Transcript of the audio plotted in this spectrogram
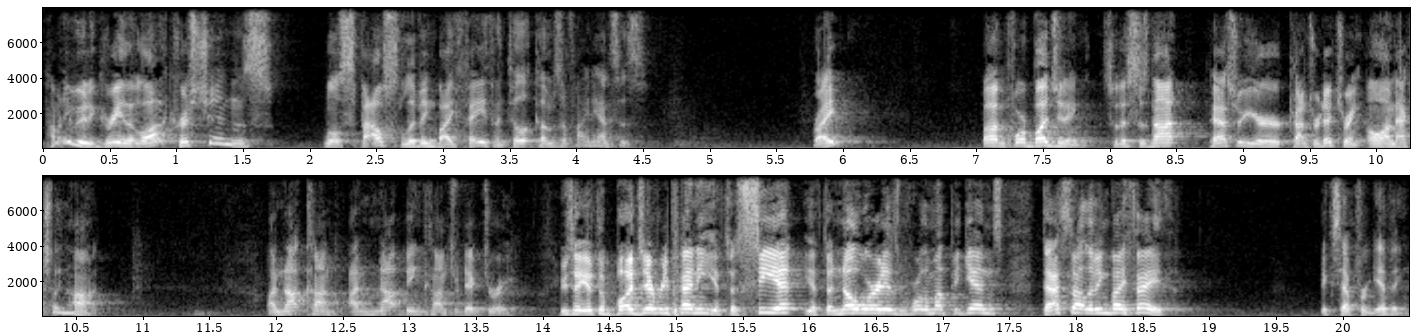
How many of you would agree that a lot of Christians will espouse living by faith until it comes to finances? Right? I'm for budgeting. So this is not, Pastor, you're contradictory. Oh, I'm actually not. I'm not, con- I'm not being contradictory. You say you have to budget every penny, you have to see it, you have to know where it is before the month begins. That's not living by faith, except for giving. Do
